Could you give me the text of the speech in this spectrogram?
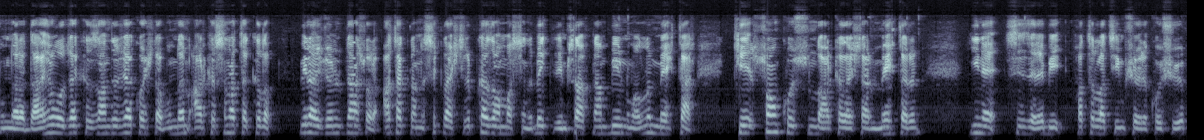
bunlara dahil olacak hızlandıracağı koşuda bunların arkasına takılıp viraj döndükten sonra ataklarını sıklaştırıp kazanmasını beklediğim saftan 1 numaralı Mehter ki son koşusunda arkadaşlar Mehter'in yine sizlere bir hatırlatayım şöyle koşuyu.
